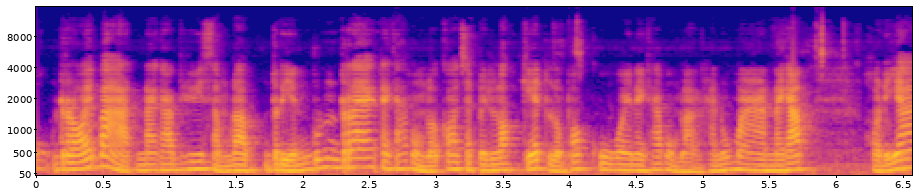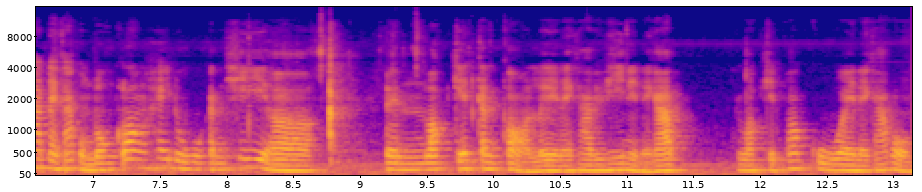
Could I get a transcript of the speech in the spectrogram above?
600 บาทนะครับพี่ๆสำหรับเหรียญรุ่นแรกนะครับ ผมแล้วก็จะเป็นล็อกเก็ตหลวงพ่อกลวยนะครับ ผมหลังหนุมานนะครับ ขออนุญาตนะครับ ผมลงกล้องให้ดูกันที่เออเป็นล็อกเก็ตกันก่อนเลยนะครับพี่ๆนี่นะครับล็อกเก็ตพ่อกลวยนะครับ ผม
